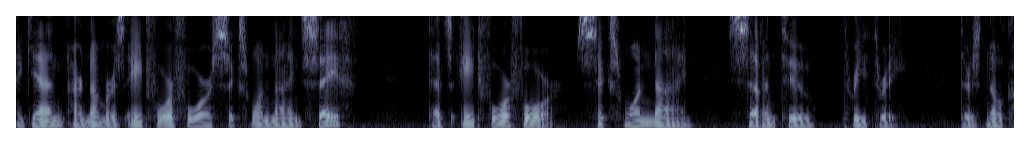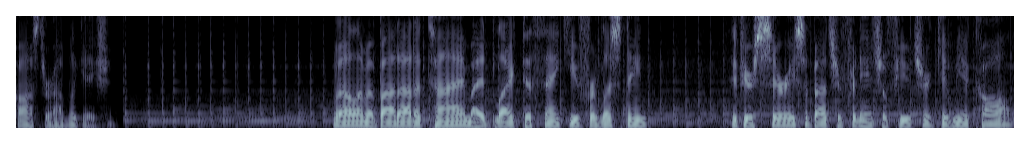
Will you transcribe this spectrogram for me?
Again, our number is 844 619 SAFE. That's 844 619 7233. There's no cost or obligation. Well, I'm about out of time. I'd like to thank you for listening. If you're serious about your financial future, give me a call,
